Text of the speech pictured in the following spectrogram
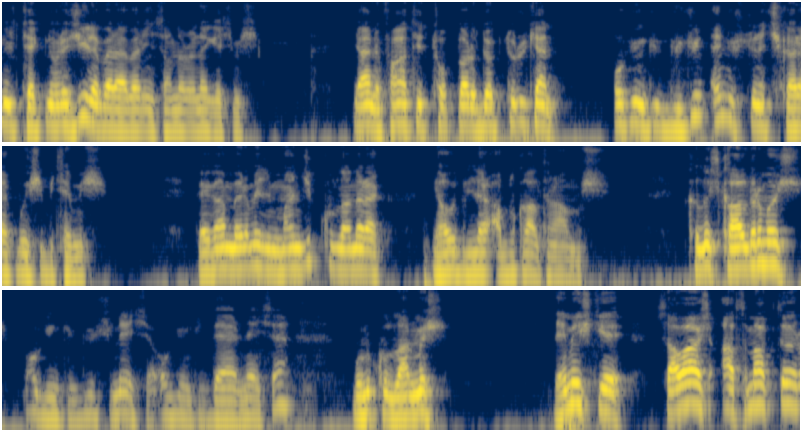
bir teknolojiyle beraber insanlar öne geçmiş. Yani Fatih topları döktürürken o günkü gücün en üstüne çıkarak bu işi bitirmiş. Peygamberimiz mancık kullanarak Yahudiler abluk altına almış. Kılıç kaldırmış. O günkü güç neyse, o günkü değer neyse bunu kullanmış. Demiş ki savaş atmaktır,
